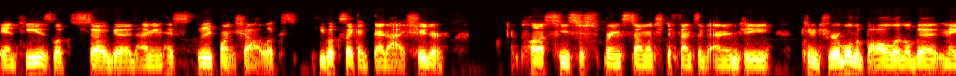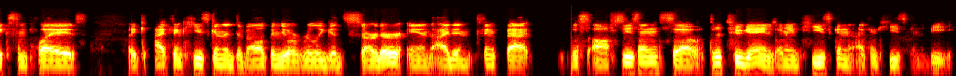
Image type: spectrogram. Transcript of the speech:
And he has looked so good. I mean, his three point shot looks, he looks like a dead eye shooter. Plus, he's just brings so much defensive energy, can dribble the ball a little bit, make some plays. Like, I think he's going to develop into a really good starter. And I didn't think that this offseason. So, through two games, I mean, he's going to, I think he's going to be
